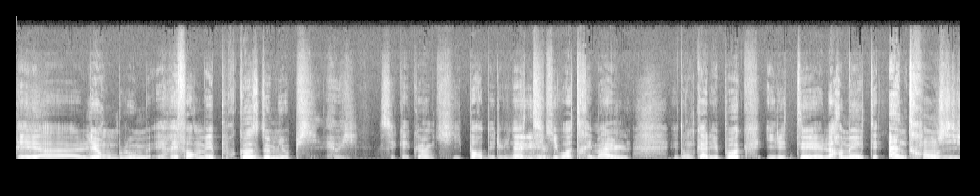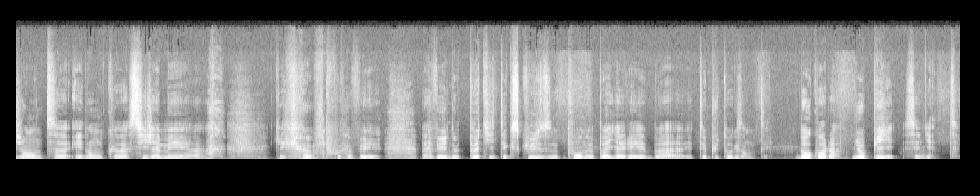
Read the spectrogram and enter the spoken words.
et euh, Léon Blum est réformé pour cause de myopie. Et oui, c'est quelqu'un qui porte des lunettes, Oui. qui voit très mal. Et donc, à l'époque, il était, l'armée était intransigeante. Et donc, euh, si jamais euh, quelqu'un avait, avait une petite excuse pour ne pas y aller, bah, était plutôt exempté. Donc voilà, myopie, c'est niet.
